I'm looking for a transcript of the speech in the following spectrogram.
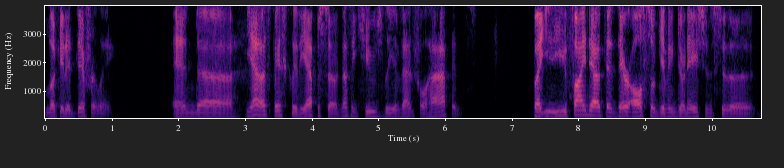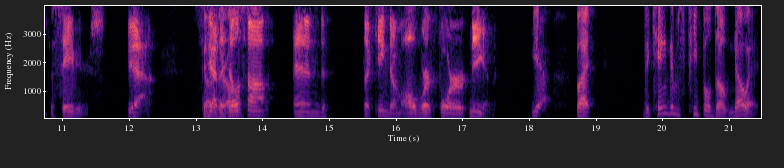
look at it differently. And uh, yeah, that's basically the episode. Nothing hugely eventful happens, but you, you find out that they're also giving donations to the the saviors. Yeah, So yeah, the they're also- hilltop and the kingdom all work for Negan. Yeah, but the kingdom's people don't know it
